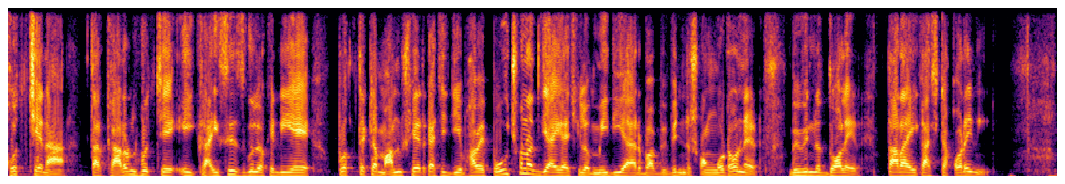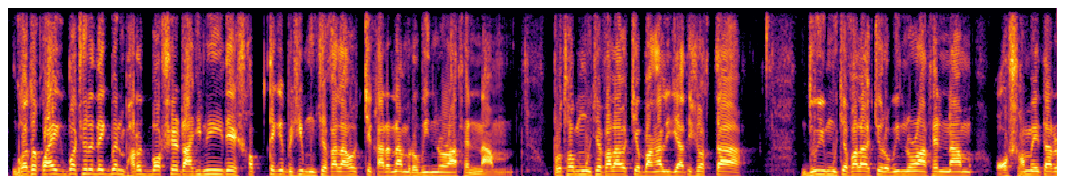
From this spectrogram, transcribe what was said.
হচ্ছে না? তার কারণ হচ্ছে এই ক্রাইসিসগুলোকে নিয়ে প্রত্যেকটা মানুষের কাছে যেভাবে পৌঁছানোর জায়গা ছিল, মিডিয়ার বা বিভিন্ন সংগঠনের, বিভিন্ন দলের, তারা এই কাজটা করেনি। গত কয়েক বছরে দেখবেন ভারতবর্ষের রাজনীতিতে সব থেকে বেশি মুছে ফেলা হচ্ছে কার নাম? রবীন্দ্রনাথের নাম। প্রথম মুছে ফেলা হচ্ছে বাঙালি জাতিসত্তা দুই মুছে ফেলা হচ্ছে রবীন্দ্রনাথের নাম, অসমে তার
